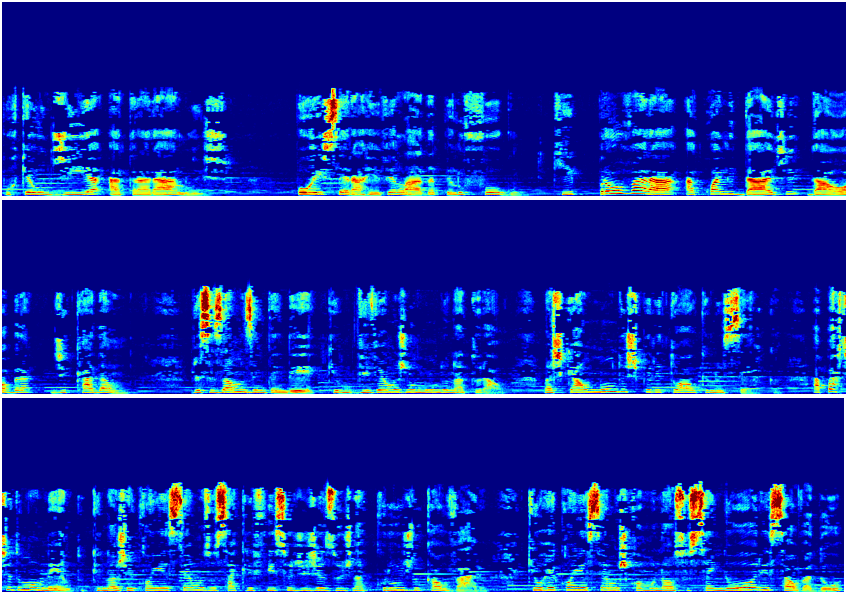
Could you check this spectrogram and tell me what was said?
porque o dia atrará a luz, pois será revelada pelo fogo, que provará a qualidade da obra de cada um. Precisamos entender que vivemos no mundo natural, mas que há um mundo espiritual que nos cerca. A partir do momento que nós reconhecemos o sacrifício de Jesus na cruz do Calvário, que o reconhecemos como nosso Senhor e Salvador,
